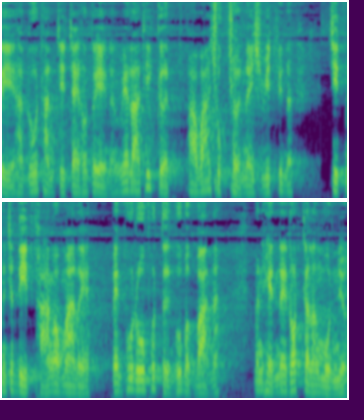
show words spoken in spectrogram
ติ หัดรู้ทันจิตใจของตัวเองนะเวลาที่เกิดภาวะฉุกเฉินในชีวิตขึ้นนะจิตมันจะดีดผางออกมาเลย เป็นผู้รู้ผู้ตื่นผู้เบิกบานนะ มันเห็นในรถกำลังหมุนอยู่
